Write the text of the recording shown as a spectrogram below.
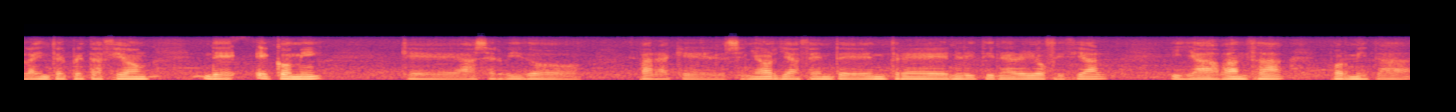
La interpretación de Ecomi que ha servido para que el señor yacente entre en el itinerario oficial y ya avanza por mitad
